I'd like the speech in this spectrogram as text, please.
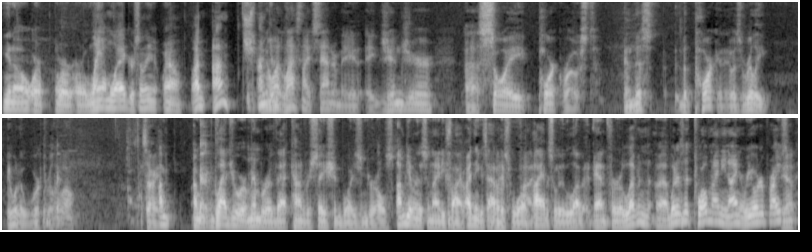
you know, or, or or a lamb leg or something? Wow, I'm I'm I'm You know what? Last night Sandra made a ginger uh, soy pork roast, and this the pork it was really it would have worked really well. Sorry, I'm I'm glad you were a member of that conversation, boys and girls. I'm giving this a 95. I think it's out of this world. 95. I absolutely love it. And for 11, uh, what is it? 12.99 reorder price. yep,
